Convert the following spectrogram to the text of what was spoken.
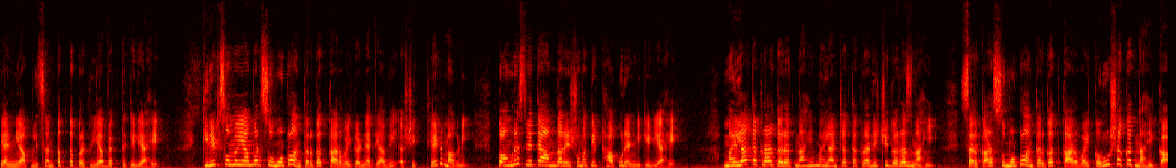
त्यांनी आपली संतप्त प्रक्रिया व्यक्त केली आहे. किरीट सोमय्यांवर सोमोटो अंतर्गत कारवाई करण्यात यावी अशी थेट मागणी काँग्रेस नेत्या आमदार यशोमती ठाकूर यांनी केली आहे. महिला तक्रार करत नाही महिलांच्या तक्रारीची गरज नाही. सरकार सुमोटो अंतर्गत कारवाई करू शकत नाही का?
